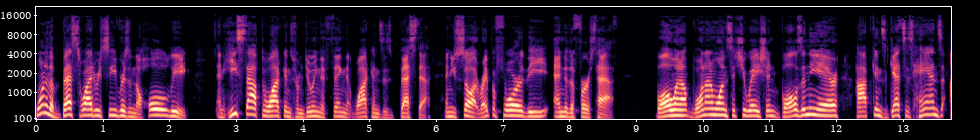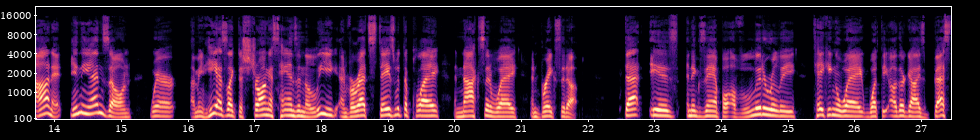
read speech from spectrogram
one of the best wide receivers in the whole league. And he stopped Watkins from doing the thing that Watkins is best at. And you saw it right before the end of the first half. Ball went up one on one situation, ball's in the air. Hopkins gets his hands on it in the end zone, where, I mean, he has like the strongest hands in the league, and Verrett stays with the play and knocks it away and breaks it up. That is an example of literally taking away what the other guy's best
